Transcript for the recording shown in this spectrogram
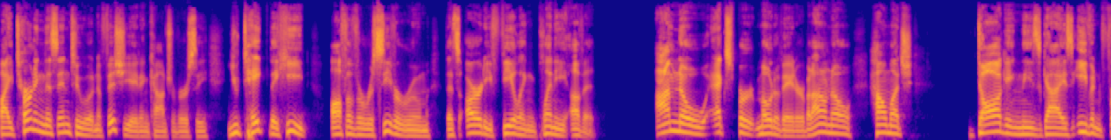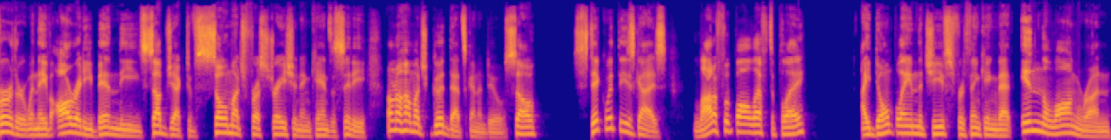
by turning this into an officiating controversy, you take the heat off of a receiver room that's already feeling plenty of it. I'm no expert motivator, but I don't know how much dogging these guys even further when they've already been the subject of so much frustration in Kansas City. I don't know how much good that's going to do. So stick with these guys. A lot of football left to play. I don't blame the Chiefs for thinking that in the long run,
